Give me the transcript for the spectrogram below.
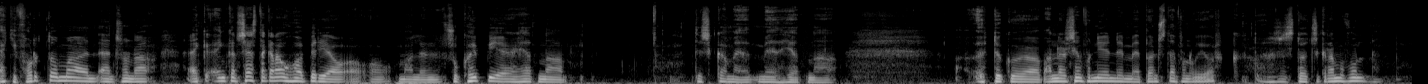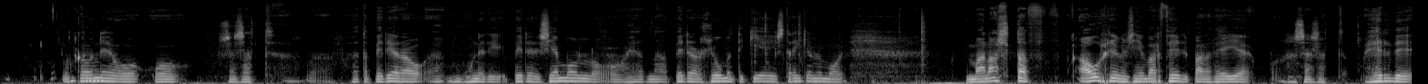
ekki fordóma en, en svona engan sérstakar áhuga að byrja á, á, á maler svo kaupi ég hérna diska með, með hérna upptöku af annar symfóníunni með Bernstein frá New York stöðs gramofón útgáðinni og, og sem sagt þetta byrjar á, hún er í, byrjar í sémól og, og hérna byrjar á hljómandi G í strengjanum og ég man alltaf áhrifin sem ég var fyrir bara þegar ég sem sagt heyrði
